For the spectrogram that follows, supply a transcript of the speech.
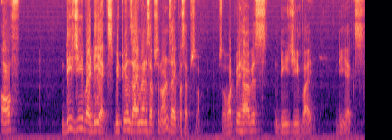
of dg by dx between xi minus epsilon and xi plus epsilon. So what we have is dg by dx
